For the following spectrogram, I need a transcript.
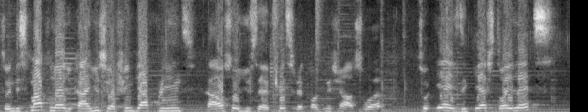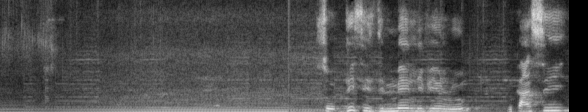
So in the smart lock you can use your fingerprint. You can also use a uh, face recognition as well. So here is the guest toilet so this is the main living room. You can see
